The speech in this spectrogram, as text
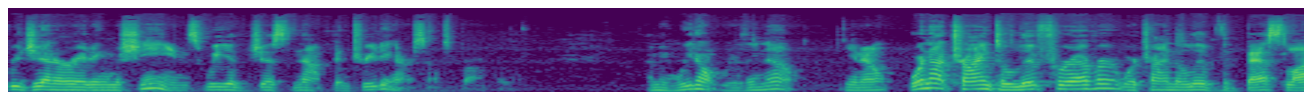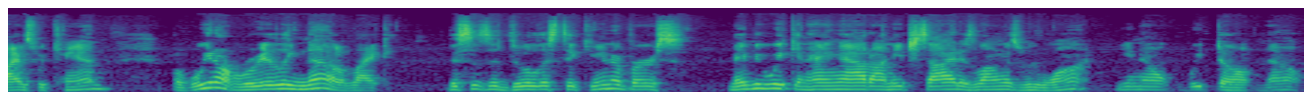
regenerating machines. We have just not been treating ourselves properly. I mean, we don't really know. You know, we're not trying to live forever. We're trying to live the best lives we can, but we don't really know. Like this is a dualistic universe. Maybe we can hang out on each side as long as we want. You know, we don't know.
